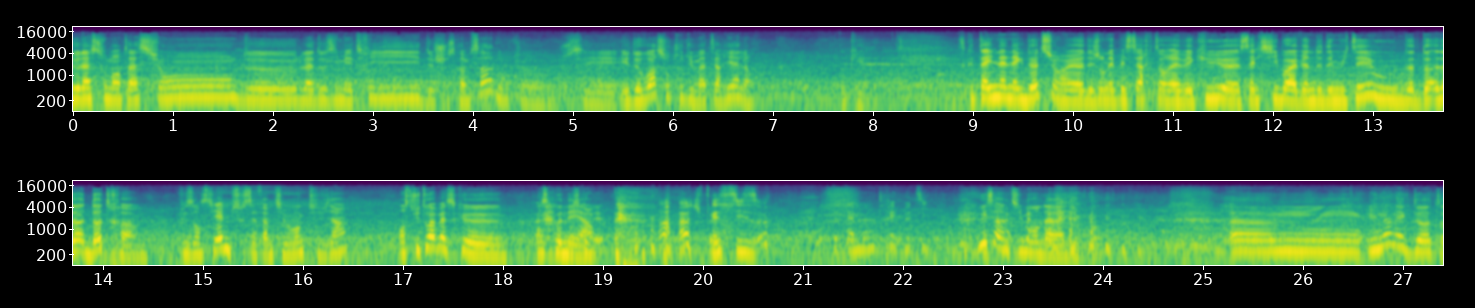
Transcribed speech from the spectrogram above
de l'instrumentation, de la dosimétrie, de choses comme ça. Donc, euh, et de voir surtout du matériel. Ok. Est-ce que tu as une anecdote sur euh, des journées PCR que tu aurais vécues euh, Celle-ci, bon, elle vient de démuter ou d'autres plus anciennes, puisque ça fait un petit moment que tu viens? On se tutoie parce que on se connaît. hein. Je précise. C'est un monde très petit. Oui, c'est un petit monde à la une anecdote.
